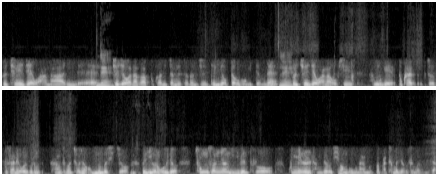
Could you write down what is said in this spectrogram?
그 제재 완화인데 네, 제재 완화가 북한 입장에서는 지금 된 게 없다고 보기 때문에 네. 그 제재 완화 없이 한국에 북한 저 부산에 올 그런 가능성은 전혀 없는 것이죠. 그래서 이거는 오히려 총선용 이벤트로 국민을 상대로 희망 공문하는 것과 마찬가지라고 생각합니다.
